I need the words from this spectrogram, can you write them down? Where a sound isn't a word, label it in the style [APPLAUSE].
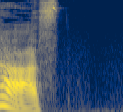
Podcast.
